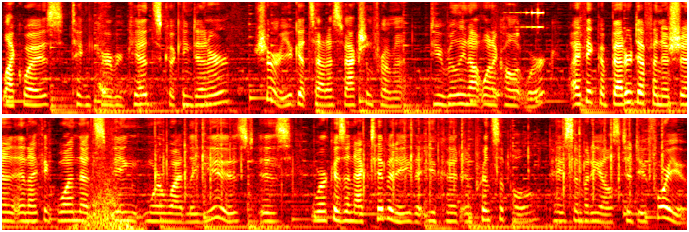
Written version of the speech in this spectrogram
Likewise, taking care of your kids, cooking dinner, sure, you get satisfaction from it. Do you really not want to call it work? I think a better definition, and I think one that's being more widely used, is work as an activity that you could, in principle, pay somebody else to do for you.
